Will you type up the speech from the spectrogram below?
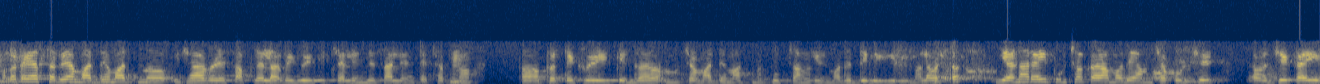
मला या सगळ्या माध्यमातून ह्या वेळेस आपल्याला वेगवेगळे चॅलेंजेस आले आणि त्याच्यातनं प्रत्येक वेळी केंद्राच्या माध्यमातून खूप चांगली मदत दिली गेली. मला वाटतं येणाऱ्याही पुढच्या काळामध्ये आमच्या पुढचे जे काही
